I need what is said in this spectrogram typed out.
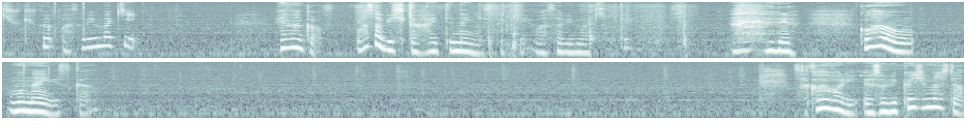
究極わさび巻き。えなんかわさびしか入ってないんでしたっけ？わさび巻きって。ご飯もないですか？逆上がり。えそうびっくりしました。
